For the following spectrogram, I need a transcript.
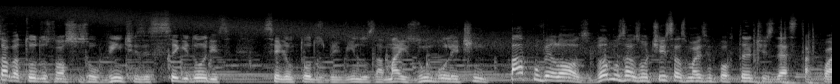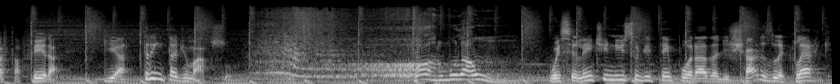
Salve a todos os nossos ouvintes e seguidores. Sejam todos bem-vindos a mais um boletim Papo Veloz. Vamos às notícias mais importantes desta quarta-feira, dia 30 de março. Fórmula 1. O excelente início de temporada de Charles Leclerc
